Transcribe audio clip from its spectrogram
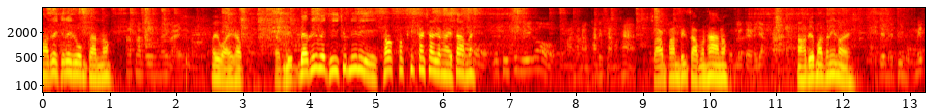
มาได้จะได้รวมกันเนาะถ้าทำเองไม่ไหวแน่นอนไม่ไหวครับ แบบนี้แบบนี้เวทีชุดนี้นี่เขาเขาคิดค่าเช่ายังไงทราบไหมก็เวทีชุดนี้ก็ประมาณสามพันถึงสามพันห้าสามพันถึงสามพันห้าเนาะผมแล้วแต่ระยะทางอ่าเดี๋ยวมาทางนี้หน่อยเป็นเวทีหกเมตร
